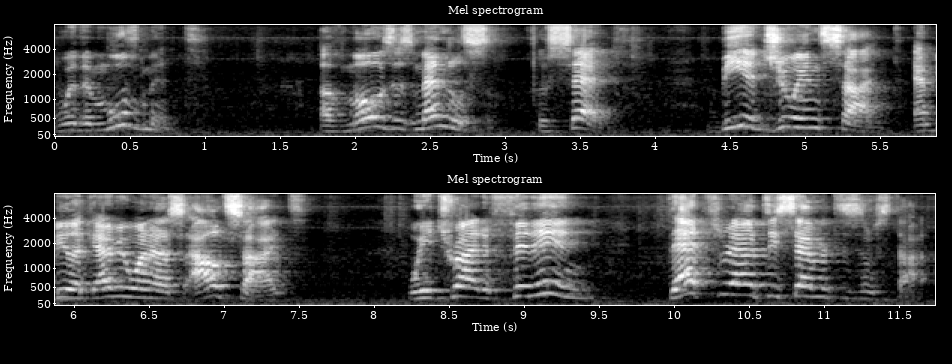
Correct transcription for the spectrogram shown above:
with the movement of Moses Mendelssohn, who said, be a Jew inside and be like everyone else outside, where you try to fit in, that's where anti Semitism starts.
